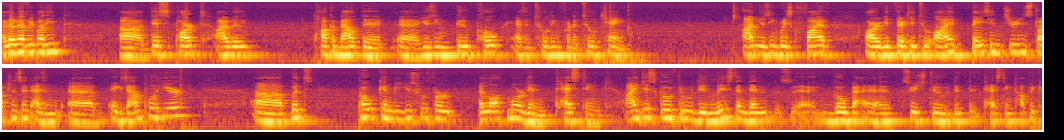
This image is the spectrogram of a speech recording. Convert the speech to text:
Hello everybody. Uh, this part I will talk about the uh, using GNU Poke as a tooling for the tool chain. I'm using RISC-V RV32i base integer instruction set as an uh, example here. Uh, but Poke can be useful for a lot more than testing. I just go through the list and then uh, go back, uh, switch to the, the testing topic.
